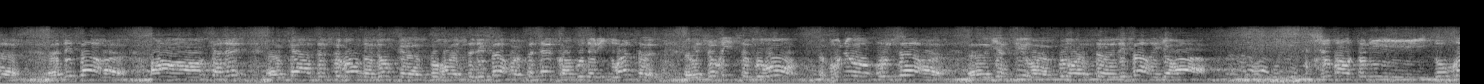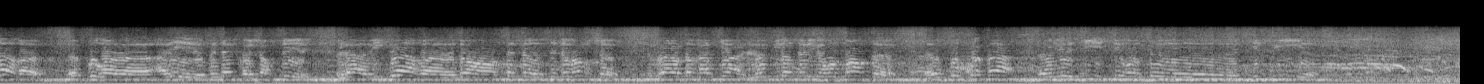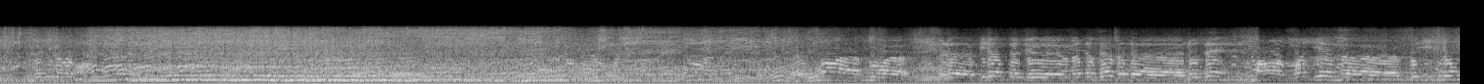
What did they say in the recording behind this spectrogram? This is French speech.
Euh, départ euh, en cadet, euh, 15 secondes donc pour ce départ, peut-être en bout de ligne droite. Joris Bourron, Bruno Hausseur, bien sûr, pour ce départ, il y aura sûrement Anthony euh, pour aller peut-être chercher la victoire dans cette, cette manche. Valentin Gratien, le pilote numéro 30, euh, pourquoi pas lui aussi sur ce circuit. euh, le numéro point pour euh, le du motoclub de Nozay en troisième euh, position.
